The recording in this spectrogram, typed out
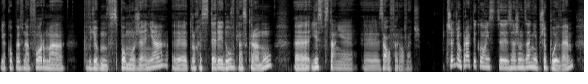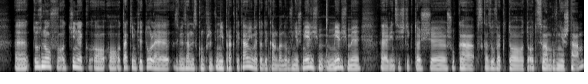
jako pewna forma, powiedziałbym, wspomożenia, trochę sterydów dla Scrumu, jest w stanie zaoferować. Trzecią praktyką jest zarządzanie przepływem. E, tu znów odcinek o, o, takim tytule związany z konkretnymi praktykami metody Kanban również mieliśmy, mieliśmy e, więc jeśli ktoś e, szuka wskazówek, to, to odsyłam również tam.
